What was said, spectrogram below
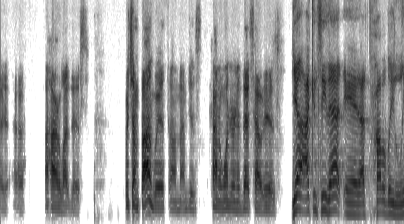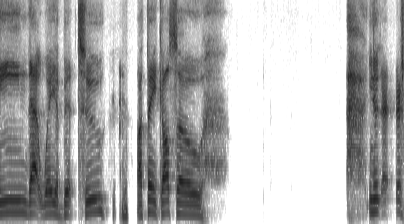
a, a, a hire like this, which I'm fine with. Um, I'm just kind of wondering if that's how it is. Yeah, I can see that, and I'd probably lean that way a bit too. I think also, you know, there's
